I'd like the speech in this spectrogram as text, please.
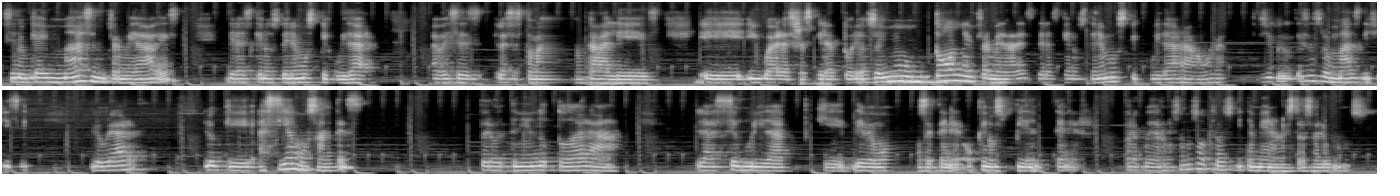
sino que hay más enfermedades de las que nos tenemos que cuidar a veces las estomacales, eh, igual las respiratorias. hay un montón de enfermedades de las que nos tenemos que cuidar ahora. yo creo que eso es lo más difícil, lograr lo que hacíamos antes, pero teniendo toda la, la seguridad que debemos de tener o que nos piden tener para cuidarnos a nosotros y también a nuestros alumnos.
